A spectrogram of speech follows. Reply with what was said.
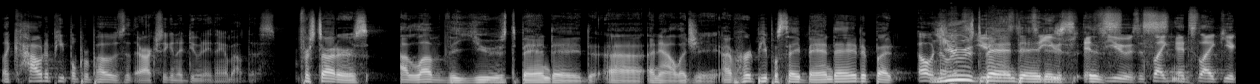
Like, how do people propose that they're actually going to do anything about this? For starters, I love the used band aid uh, analogy. I've heard people say band aid, but Oh no, used it's band aid is, used. It's is used. It's like it's like you.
